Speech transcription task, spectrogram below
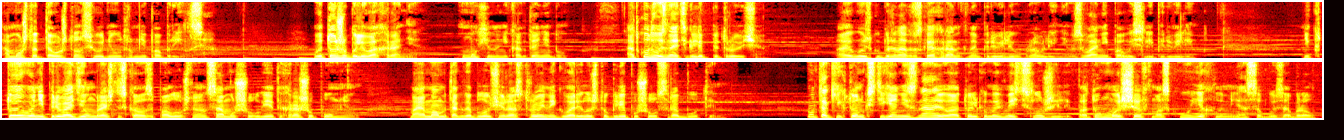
А может, от того, что он сегодня утром не побрился. «Вы тоже были в охране?» У Мухина никогда не был. «Откуда вы знаете Глеба Петровича?» «А его из губернаторской охраны к нам перевели в управление. В звании повысили и перевели». «Никто его не переводил», — мрачно сказал Заполошный. «Он сам ушел, я это хорошо помню. Моя мама тогда была очень расстроена и говорила, что Глеб ушел с работы. Ну, таких тонкостей я не знаю, а только мы вместе служили. Потом мой шеф в Москву уехал и меня с собой забрал.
